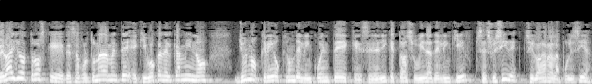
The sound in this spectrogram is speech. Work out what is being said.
Pero hay otros que desafortunadamente equivocan el camino. Yo no creo que un delincuente que se dedique toda su vida a delinquir se suicide si lo agarra la policía.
